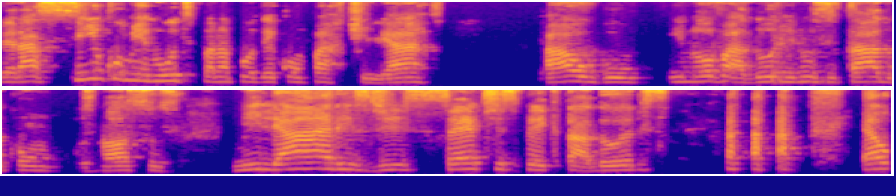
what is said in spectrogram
terá cinco minutos para poder compartilhar algo inovador, inusitado com os nossos milhares de sete espectadores. é o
